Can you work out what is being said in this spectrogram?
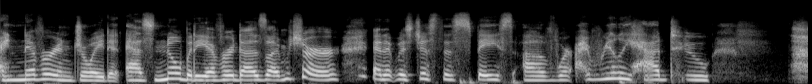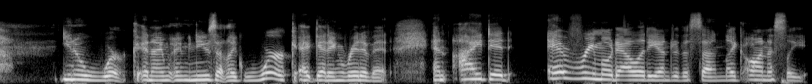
I never enjoyed it, as nobody ever does, I'm sure. And it was just this space of where I really had to, you know, work. And I'm, I'm going to use that like work at getting rid of it. And I did every modality under the sun. Like honestly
